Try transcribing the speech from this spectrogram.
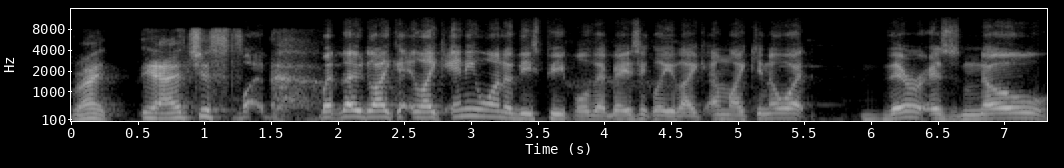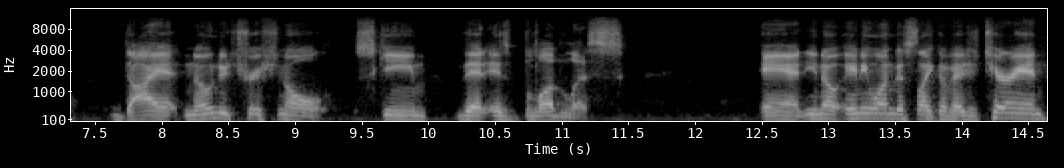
right. Yeah, it's just But but they, like like any one of these people that basically like I'm like you know what there is no diet, no nutritional scheme that is bloodless. And you know, anyone that's like a vegetarian,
